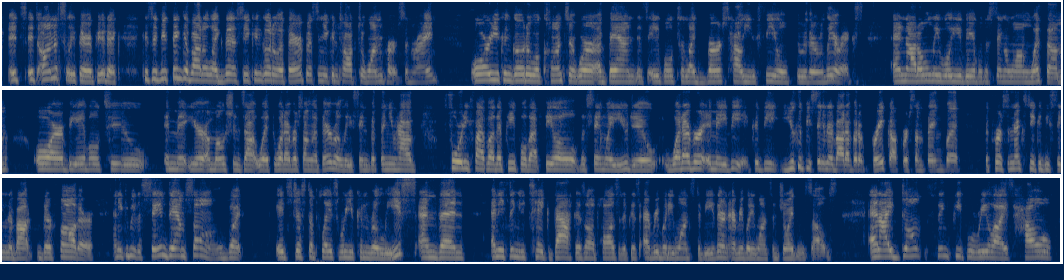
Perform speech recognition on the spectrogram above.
It's it's honestly therapeutic because if you think about it like this, you can go to a therapist and you can talk to one person, right? Or you can go to a concert where a band is able to like verse how you feel through their lyrics, and not only will you be able to sing along with them or be able to emit your emotions out with whatever song that they're releasing, but then you have 45 other people that feel the same way you do, whatever it may be. It could be you could be singing about about a breakup or something, but the person next to you could be singing about their father, and it could be the same damn song, but it's just a place where you can release and then anything you take back is all positive because everybody wants to be there and everybody wants to enjoy themselves. And i don't think people realize how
